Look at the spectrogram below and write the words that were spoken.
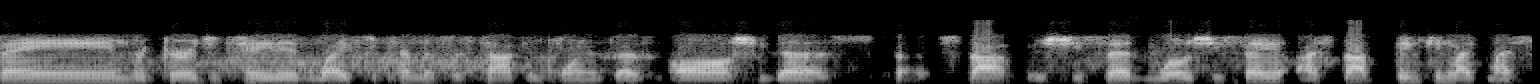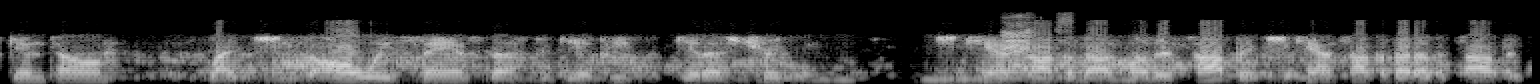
same regurgitated white supremacist talking points. That's all she does. Stop. She said, what would she say? I stopped thinking like my skin tone. Like she's always saying stuff to get people, get us triggered. She can't talk about other topics. She can't talk about other topics.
